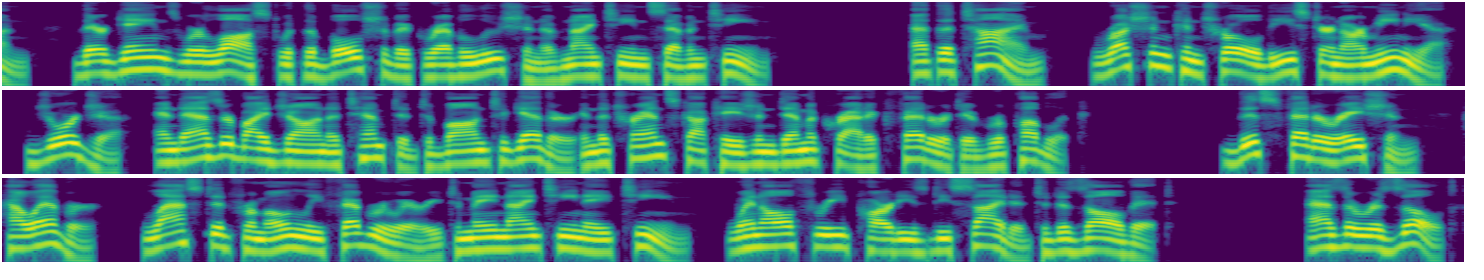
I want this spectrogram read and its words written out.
I, their gains were lost with the Bolshevik Revolution of 1917. At the time, Russian controlled eastern Armenia, Georgia, and Azerbaijan attempted to bond together in the Transcaucasian Democratic Federative Republic. This federation, however, lasted from only February to May 1918, when all three parties decided to dissolve it. As a result,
